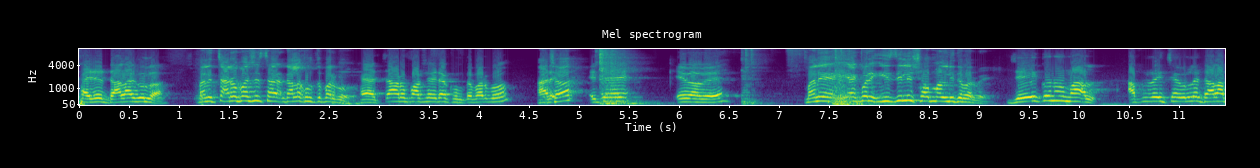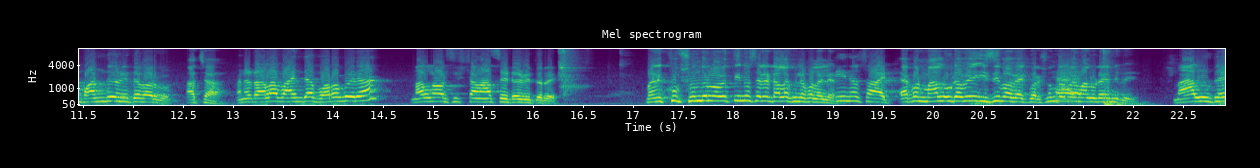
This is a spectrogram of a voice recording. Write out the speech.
সাইডের ডালাগুলো মানে চারপাশে ডালা খুলতে পারব? হ্যাঁ চার পাশে এটা খুলতে পারব। আর আচ্ছা। এই যে এভাবে। মানে একবার ইজিলি সব মাল নিতে পারবে? যে কোনো মাল আপনারা ইচ্ছা করলে ডালা বান্ধিও নিতে পারব। আচ্ছা। মানে ডালা বান্ধা বড় কইরা মাল নেওয়ার সিস্টেম আছে এটার ভিতরে। মানে খুব সুন্দরভাবে তিনও সাইডে ডালা খুলে ফেলাইলেন। তিনও সাইড এখন মাল উঠাবে ইজি ভাবে একবার সুন্দরভাবে হ্যাঁ। মাল উঠাই নিবে। মাল উঠে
